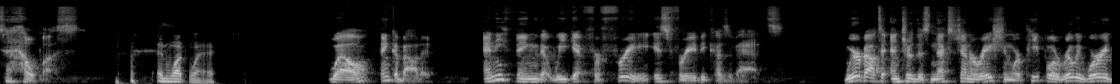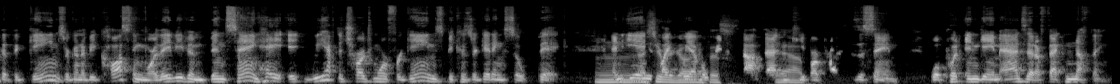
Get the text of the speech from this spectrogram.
to help us? In what way? Well, think about it. Anything that we get for free is free because of ads. We're about to enter this next generation where people are really worried that the games are going to be costing more. They've even been saying, hey, it, we have to charge more for games because they're getting so big. and Mm, I EA is like, we have a way this. to stop that Yeah. and keep our prices the same. We'll put in-game ads that affect nothing,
